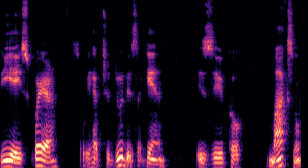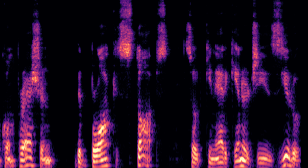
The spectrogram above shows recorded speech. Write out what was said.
va square so we have to do this again is equal maximum compression the block stops. So kinetic energy is zero.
